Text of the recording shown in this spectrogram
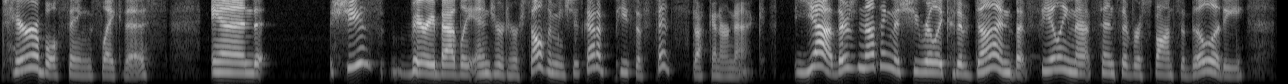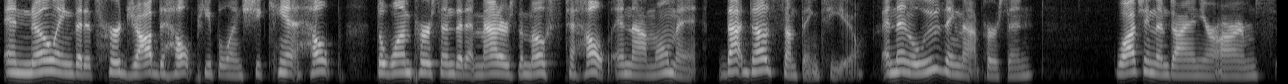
terrible things like this. And she's very badly injured herself. I mean, she's got a piece of fence stuck in her neck. Yeah, there's nothing that she really could have done, but feeling that sense of responsibility and knowing that it's her job to help people and she can't help the one person that it matters the most to help in that moment, that does something to you. And then losing that person, watching them die in your arms,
